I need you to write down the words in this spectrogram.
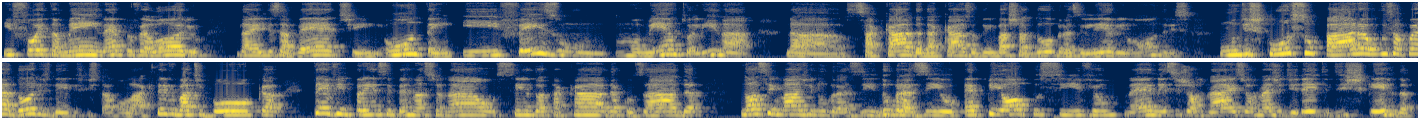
e foi também né, para o velório da Elizabeth ontem e fez um, momento ali na, na sacada da casa do embaixador brasileiro em Londres um discurso para os apoiadores deles que estavam lá, que teve bate-boca, Teve imprensa internacional sendo atacada, acusada. Nossa imagem no Brasil, do Brasil é pior possível, né? Nesses jornais, jornais de direita e de esquerda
